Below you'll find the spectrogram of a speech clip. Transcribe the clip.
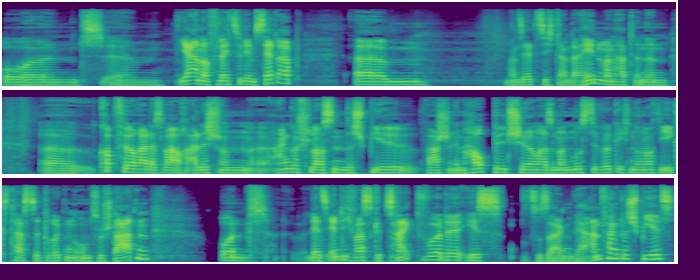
Und ähm, ja, noch vielleicht zu dem Setup. Ähm, man setzt sich dann dahin, man hat einen äh, Kopfhörer, das war auch alles schon äh, angeschlossen. Das Spiel war schon im Hauptbildschirm, also man musste wirklich nur noch die X-Taste drücken, um zu starten. Und letztendlich, was gezeigt wurde, ist sozusagen der Anfang des Spiels.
